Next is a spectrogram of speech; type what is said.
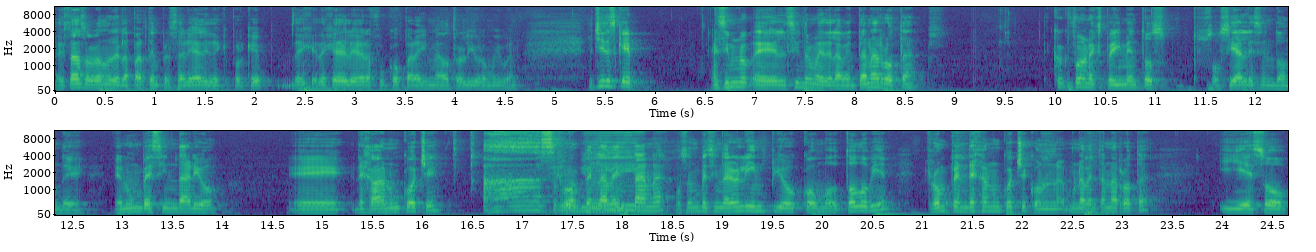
Estabas hablando de la parte empresarial y de que por qué dejé, dejé de leer a Foucault para irme a otro libro muy bueno. El chiste es que el síndrome, el síndrome de la ventana rota. Creo que fueron experimentos sociales en donde en un vecindario eh, dejaban un coche, Ah, sí. lo rompen la ventana, o sea, un vecindario limpio, cómodo, todo bien, rompen, dejan un coche con una ventana rota y eso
